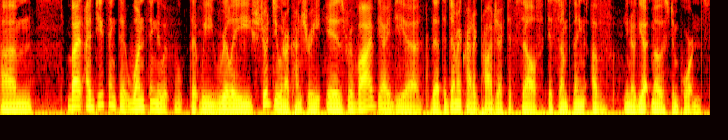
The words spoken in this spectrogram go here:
Um, but I do think that one thing that that we really should do in our country is revive the idea that the democratic project itself is something of you know the utmost importance.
